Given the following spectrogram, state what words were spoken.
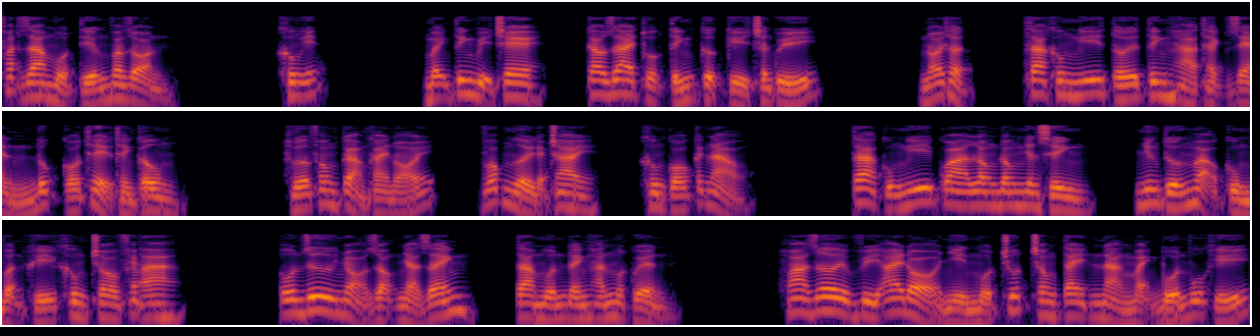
phát ra một tiếng vang dọn. Không ít. Mệnh tinh bị che, cao giai thuộc tính cực kỳ chân quý. Nói thật, ta không nghĩ tới tinh hà thạch rèn đúc có thể thành công hứa phong cảm khai nói, vóc người đẹp trai, không có cách nào. Ta cũng nghĩ qua long đong nhân sinh, nhưng tướng mạo cùng vận khí không cho phép a. Ôn dư nhỏ giọng nhà ránh ta muốn đánh hắn một quyền. Hoa rơi vì ai đỏ nhìn một chút trong tay nàng mạnh bốn vũ khí,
